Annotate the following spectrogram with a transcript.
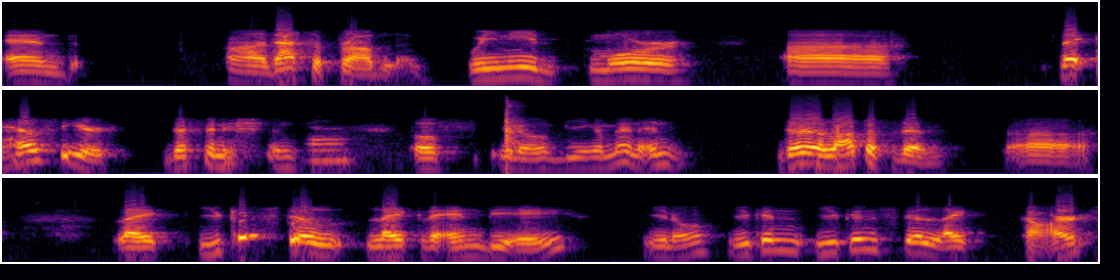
And uh, that's a problem. We need more, uh, like healthier definitions yeah. of you know being a man, and there are a lot of them. Uh, like you can still like the NBA, you know, you can you can still like cars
